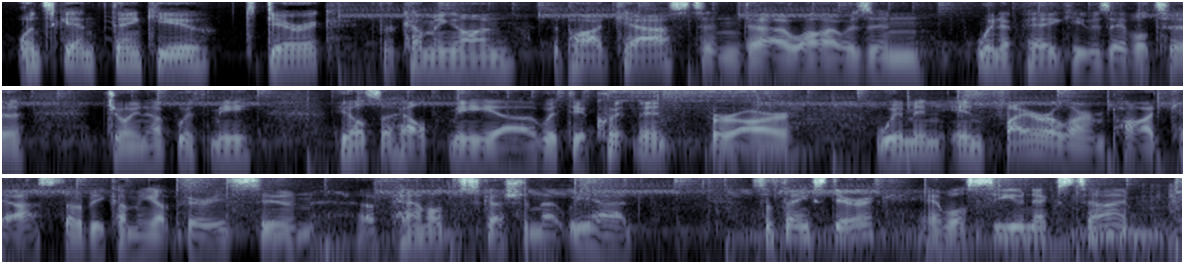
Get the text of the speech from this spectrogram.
Once again, thank you to Derrick for coming on the podcast. And uh, while I was in Winnipeg, he was able to join up with me. He also helped me uh, with the equipment for our Women in Fire Alarm podcast that'll be coming up very soon, a panel discussion that we had. So thanks, Derrick, and we'll see you next time.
